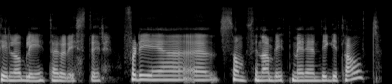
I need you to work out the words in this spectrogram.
til å bli terrorister. Fordi samfunnet har blitt mer digitalt.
